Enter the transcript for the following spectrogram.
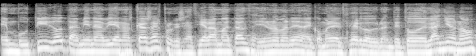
Embutido también había en las casas porque se hacía la matanza y era una manera de comer el cerdo durante todo el año, ¿no?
